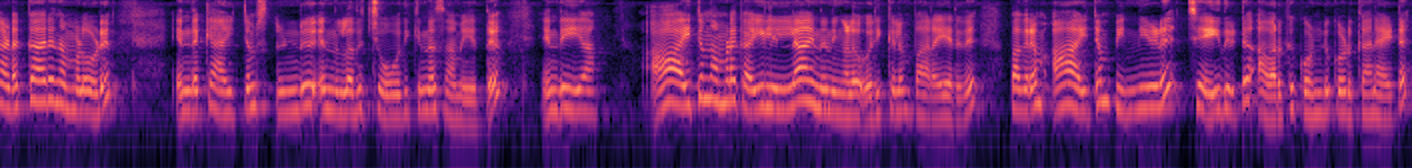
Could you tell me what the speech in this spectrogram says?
കടക്കാർ നമ്മളോട് എന്തൊക്കെ ഐറ്റംസ് ഉണ്ട് എന്നുള്ളത് ചോദിക്കുന്ന സമയത്ത് എന്ത് ചെയ്യുക ആ ഐറ്റം നമ്മുടെ കയ്യിലില്ല എന്ന് നിങ്ങൾ ഒരിക്കലും പറയരുത്. പകരം ആ ഐറ്റം പിന്നീട് ചെയ്തിട്ട് അവർക്ക് കൊണ്ടു കൊടുക്കാനായിട്ട്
